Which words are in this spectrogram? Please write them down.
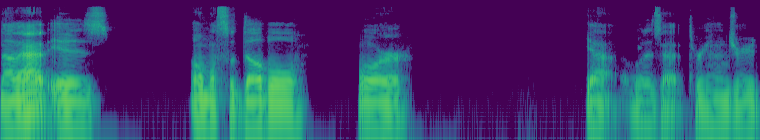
now that is almost a double or yeah, what is that? 300.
